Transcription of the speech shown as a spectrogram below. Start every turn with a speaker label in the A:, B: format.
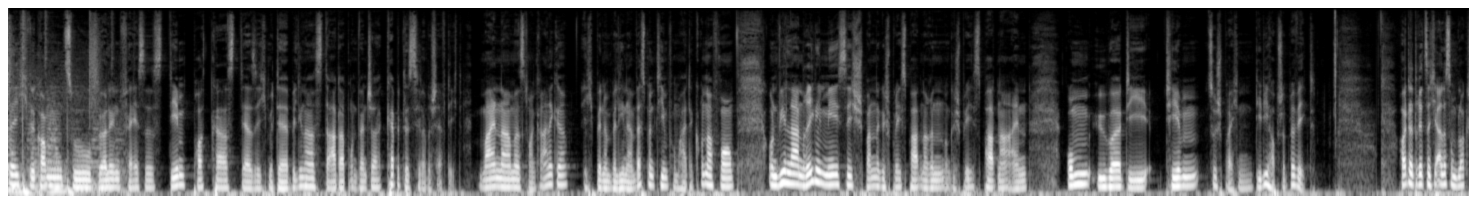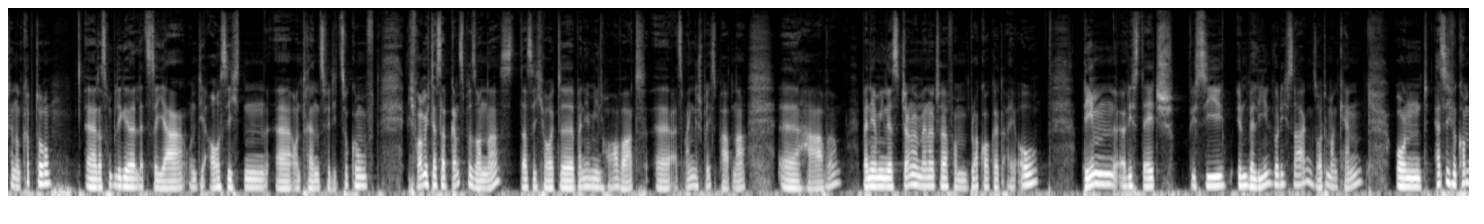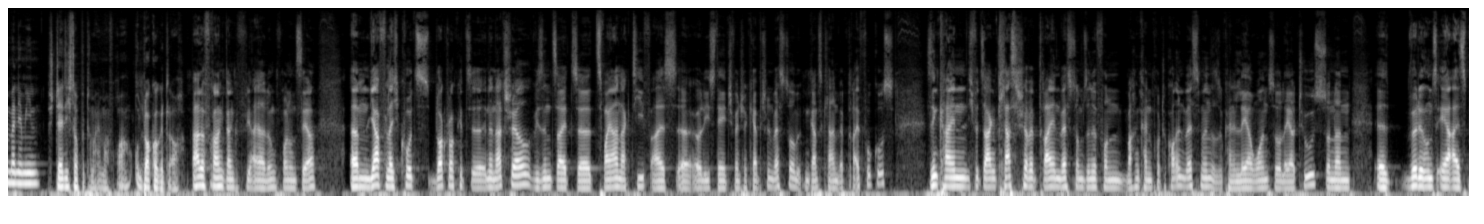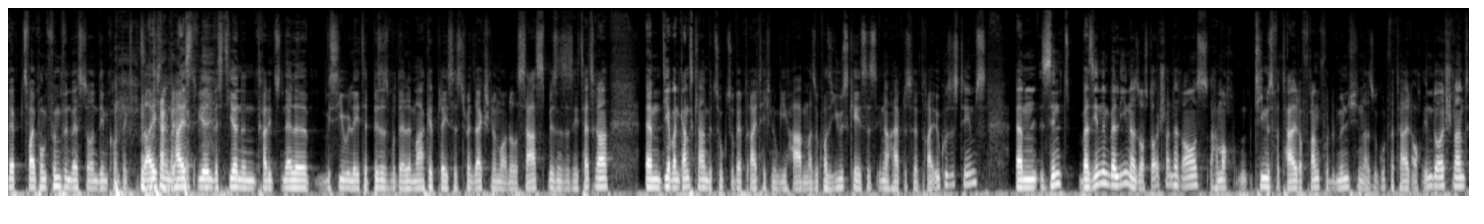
A: Herzlich willkommen zu Berlin Faces, dem Podcast, der sich mit der Berliner Startup und Venture Capital Szene beschäftigt. Mein Name ist Frank Reinecke, ich bin im Berliner Investment-Team vom Hightech Gründerfonds und wir laden regelmäßig spannende Gesprächspartnerinnen und Gesprächspartner ein, um über die Themen zu sprechen, die die Hauptstadt bewegt. Heute dreht sich alles um Blockchain und Krypto äh, das rumpelige letzte Jahr und die Aussichten äh, und Trends für die Zukunft. Ich freue mich deshalb ganz besonders, dass ich heute Benjamin Horvath äh, als meinen Gesprächspartner äh, habe. Benjamin ist General Manager vom BlockRocket.io, dem Early Stage VC in Berlin, würde ich sagen. Sollte man kennen. Und herzlich willkommen, Benjamin. Stell dich doch bitte mal einmal vor. Und BlockRocket auch.
B: Hallo Frank, danke für die Einladung. Freuen uns sehr. Ähm, ja, vielleicht kurz BlockRocket äh, in a nutshell. Wir sind seit äh, zwei Jahren aktiv als äh, Early Stage Venture Capital Investor mit einem ganz klaren Web3-Fokus. Sind kein, ich würde sagen, klassischer Web3-Investor im Sinne von machen keine Protokollinvestments, also keine Layer 1 oder Layer 2s, sondern äh, würde uns eher als Web 2.5 Investor in dem Kontext bezeichnen. heißt, wir investieren in traditionelle VC-related Business-Modelle, Marketplaces, Transactional Models, SaaS-Businesses etc ähm, die aber einen ganz klaren Bezug zu Web3-Technologie haben, also quasi Use Cases innerhalb des Web3-Ökosystems. Ähm, sind basierend in Berlin, also aus Deutschland heraus, haben auch Teams verteilt auf Frankfurt und München, also gut verteilt auch in Deutschland,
